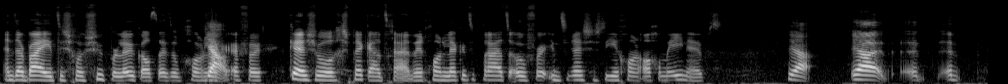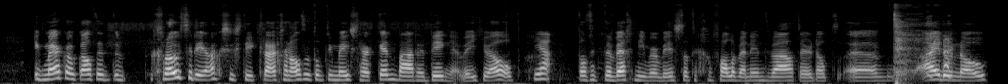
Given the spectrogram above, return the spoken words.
En daarbij, het is gewoon super leuk altijd om gewoon lekker even casual gesprek aan te gaan. En gewoon lekker te praten over interesses die je gewoon algemeen hebt. Ja, ja. En, ik merk ook altijd de grote reacties die ik krijg zijn altijd op die meest herkenbare dingen. Weet je wel? Op ja. dat ik de weg niet meer wist, dat ik gevallen ben in het water, dat um, I don't know.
